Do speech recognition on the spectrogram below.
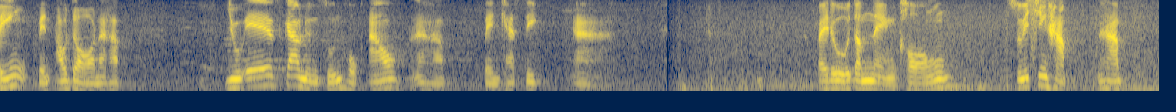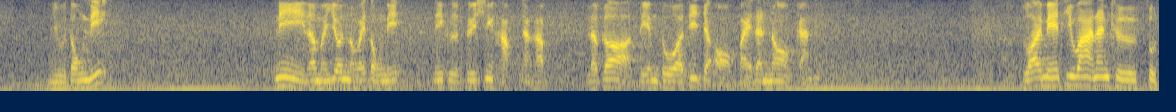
Link เป็น outdoor นะครับ US 9106 out นะครับ เป็น Cat 6อ่าไปดูตำแหน่งของ switching hub นะครับ อยู่ตรงนี้ นี่เรามาย่นเอาไว้ตรงนี้ นี่คือ switching hub นะครับ แล้วก็เตรียมตัวที่จะออกไปด้านนอกกันร้อยเมตรที่ว่านั่นคือสุด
